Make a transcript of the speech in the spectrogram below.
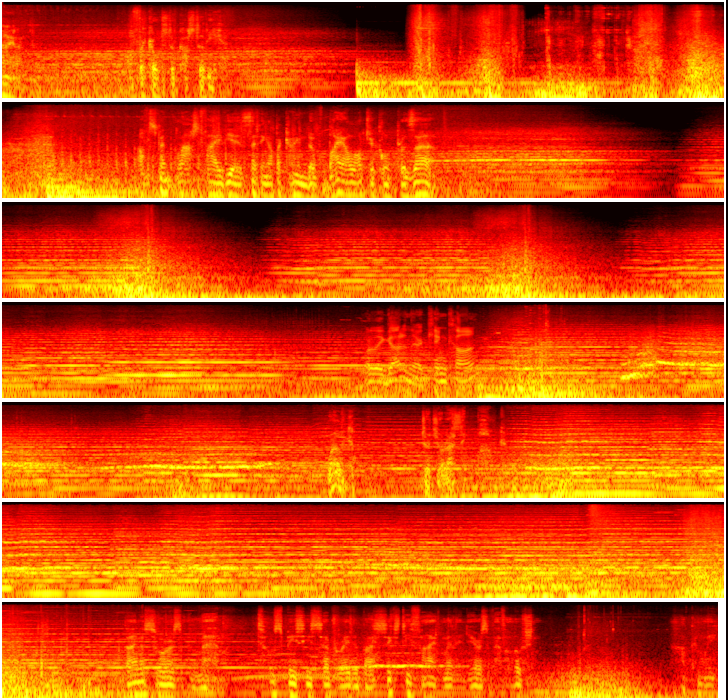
Island off the coast of Costa Rica. I've spent the last five years setting up a kind of biological preserve. What do they got in there? King Kong? Welcome to Jurassic Park. Dinosaurs and man, two species separated by 65 million years of evolution.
